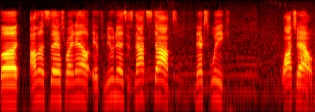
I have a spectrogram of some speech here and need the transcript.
But I'm going to say this right now. If Nunez is not stopped next week, watch out.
